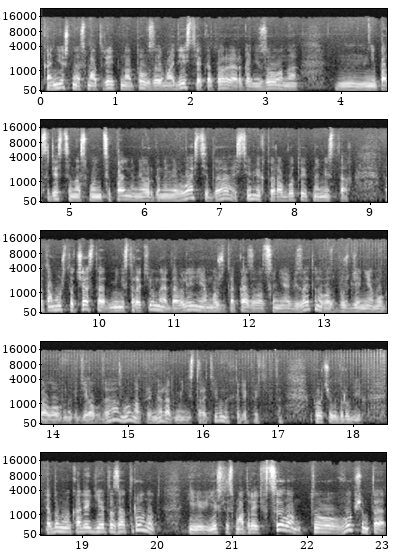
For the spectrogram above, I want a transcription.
конечно, смотреть на то взаимодействие, которое организовано непосредственно с муниципальными органами власти, да, с теми, кто работает на местах. Потому что часто административное давление может оказываться не обязательно возбуждением уголовных дел, да, ну, например, административных или каких-то прочих других. Я думаю, коллеги это затронут, и если смотреть в целом, то, в общем-то,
